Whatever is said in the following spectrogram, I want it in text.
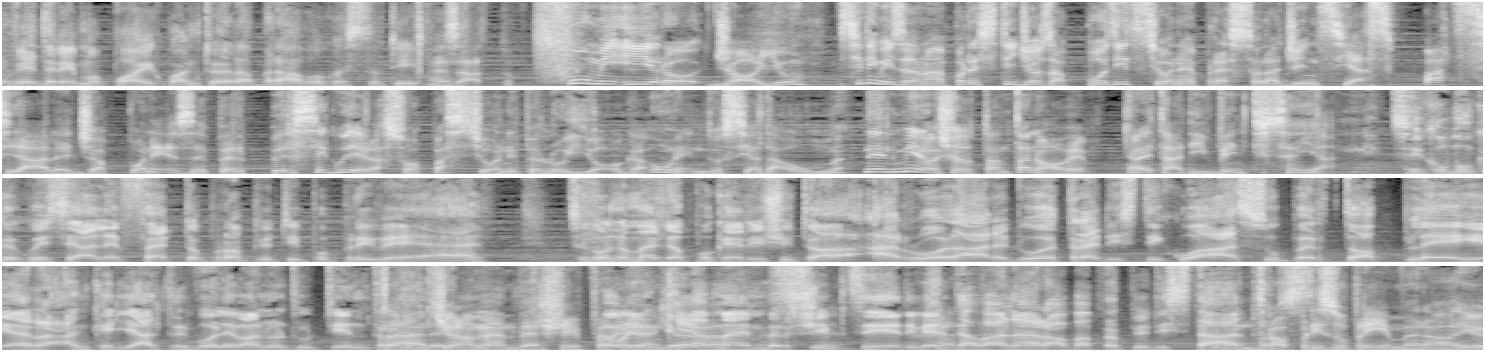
E vedremo poi quanto era bravo questo tipo. Esatto. Fumihiro Joyu si dimise da una prestigiosa posizione presso l'agenzia spaziale giapponese per perseguire la sua passione per lo yoga, unendosi ad Aum nel 1989 all'età di 26 anni. Sì, comunque qui si ha l'effetto proprio tipo privé, eh. Secondo me dopo che è riuscito a, a ruolare due o tre di sti qua super top player, anche gli altri volevano tutti entrare. Voglio anch'io la membership, Voglio, voglio la anch'io- membership, sì, diventava una roba proprio di Un status. drop di Supreme, no, io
